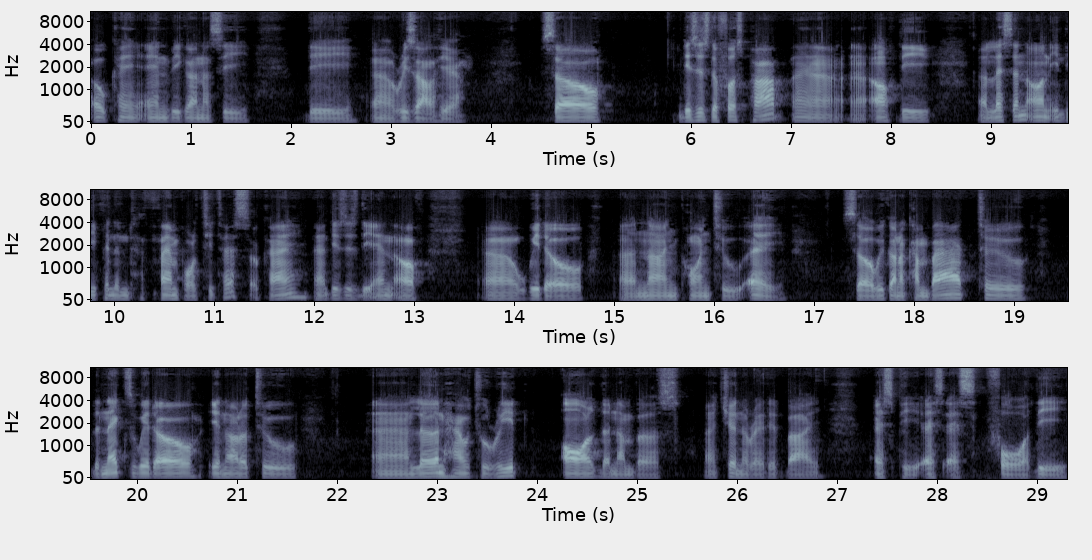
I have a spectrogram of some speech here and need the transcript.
okay and we're gonna see the uh, result here. So this is the first part uh, uh, of the uh, lesson on independent sample t-test. Okay, and this is the end of video 9.2a. So we're gonna come back to the next video in order to uh, learn how to read all the numbers uh, generated by SPSS for the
